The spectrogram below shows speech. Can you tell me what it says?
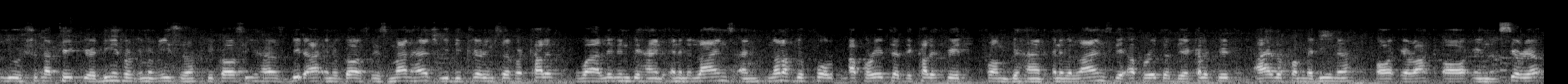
you should not take your deen from Imam Isa because he has bid'ah in regards to his manhaj. He declared himself a caliph while living behind enemy lines, and none of the four operated the caliphate from behind enemy lines. They operated their caliphate either from Medina or Iraq or in Syria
